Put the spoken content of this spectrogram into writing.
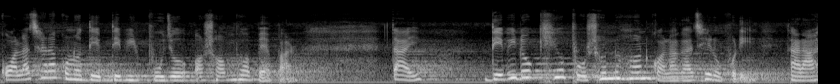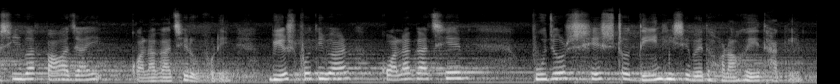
কলা ছাড়া কোনো দেবদেবীর পুজো অসম্ভব ব্যাপার। তাই দেবী লক্ষ্মীও প্রসন্ন হন কলা গাছের ওপরে। তার আশীর্বাদ পাওয়া যায় কলা গাছের ওপরে। বৃহস্পতিবার কলা গাছের পুজোর শ্রেষ্ঠ দিন হিসেবে ধরা হয়ে থাকে।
